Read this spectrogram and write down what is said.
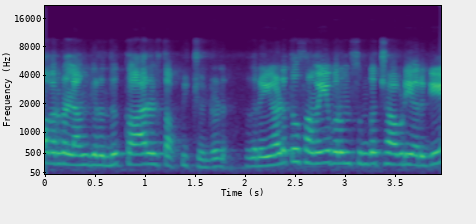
அவர்கள் அங்கிருந்து காரில் தப்பிச் சென்றனர். இதனையடுத்து சமயபுரம் சுங்கச்சாவடி அருகே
